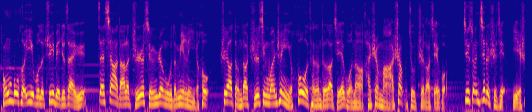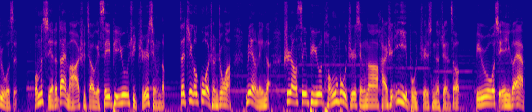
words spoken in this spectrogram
同步和异步的区别就在于，在下达了执行任务的命令以后，是要等到执行完成以后才能得到结果呢，还是马上就知道结果？计算机的世界也是如此，我们写的代码是交给 CPU 去执行的，在这个过程中啊，面临的是让 CPU 同步执行呢，还是异步执行的选择。比如我写一个 App。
